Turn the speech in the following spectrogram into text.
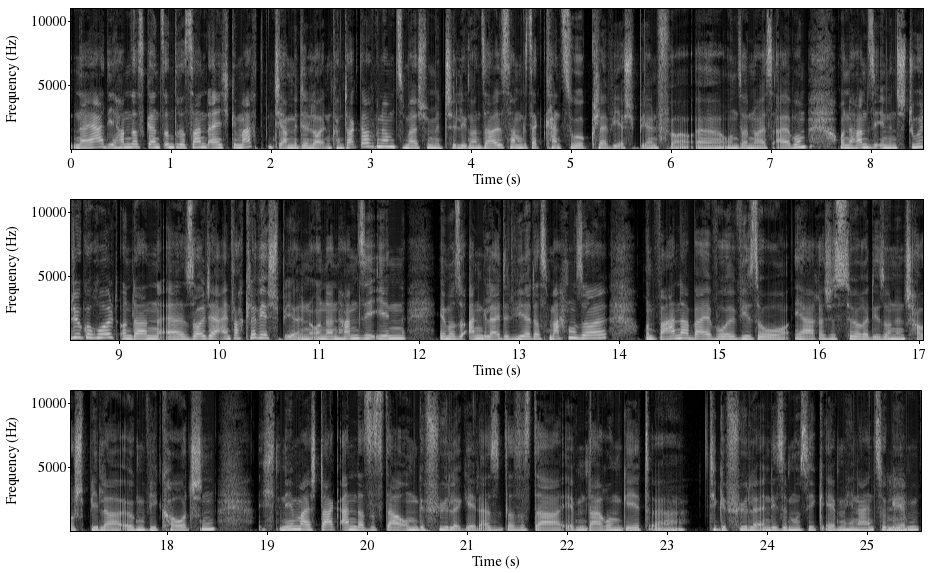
Naja, die haben das ganz interessant eigentlich gemacht. Die haben mit den Leuten Kontakt aufgenommen, zum Beispiel mit Chili Gonzalez, haben gesagt, kannst du Klavier spielen für äh, unser neues Album? Und dann haben sie ihn ins Studio geholt und dann äh, sollte er einfach Klavier spielen. Und dann haben sie ihn immer so angeleitet, wie er das machen soll und waren dabei wohl wie so ja, Regisseure, die so einen Schauspieler irgendwie coachen. Ich nehme mal stark an, dass es da um Gefühle geht, also dass es da eben darum geht, äh, die Gefühle in diese Musik eben hineinzugeben. Mhm.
